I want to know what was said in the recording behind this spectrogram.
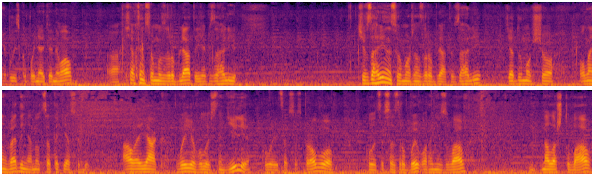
я близько поняття не мав, а, як на цьому заробляти, як взагалі. Чи взагалі на цьому можна заробляти? Взагалі, я думав, що онлайн-ведення ну це таке собі. Але як виявилось на ділі, коли я це все спробував, коли це все зробив, організував, налаштував,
